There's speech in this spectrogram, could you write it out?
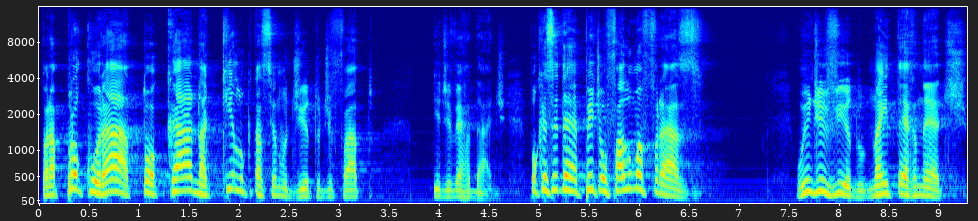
para procurar tocar naquilo que está sendo dito de fato e de verdade. Porque se de repente eu falo uma frase, o indivíduo na internet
